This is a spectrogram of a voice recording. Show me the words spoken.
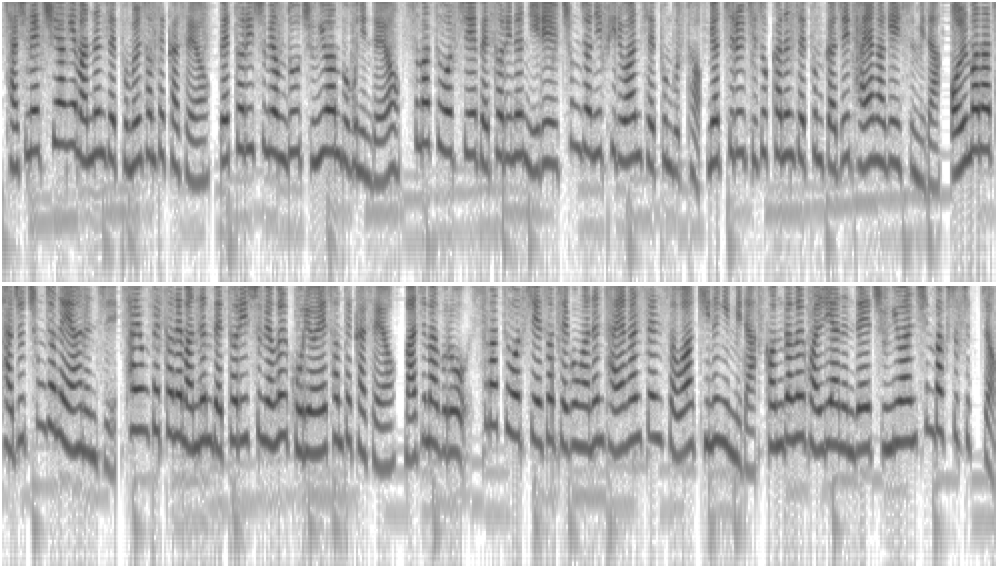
자신의 취향에 맞는 제품을 선택하세요. 배터리 수명도 중요한 부분인데요. 스마트워치의 배터리는 일일 충전이 필요한 제품부터 며칠을 지속하는 제품까지 다양하게 있습니다. 얼마나 자주 충전해야 하는지 사용 패턴에 맞는 배터리 수명을 고려해 선택하세요. 마지막으로 스마트워치에서 제공하는 다양한 센서와 기능입니다. 건강을 관리하는 데 중요한 심박수 측정,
